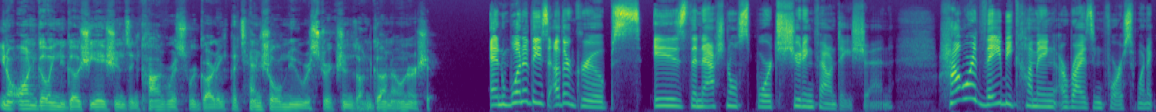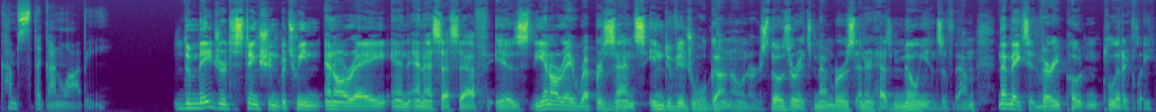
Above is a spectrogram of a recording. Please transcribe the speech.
you know, ongoing negotiations in Congress regarding potential new restrictions on gun ownership. And one of these other groups is the National Sports Shooting Foundation. How are they becoming a rising force when it comes to the gun lobby? The major distinction between NRA and NSSF is the NRA represents individual gun owners. Those are its members, and it has millions of them. That makes it very potent politically.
